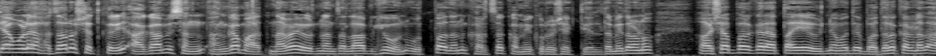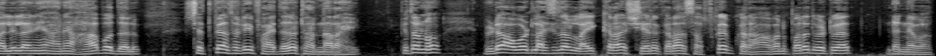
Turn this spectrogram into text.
त्यामुळे हजारो शेतकरी आगामी सं हंगामात नव्या योजनांचा लाभ घेऊन उत्पादन खर्च कमी करू शकतील. तर मित्रांनो अशा प्रकारे आता या योजनेमध्ये बदल करण्यात आलेला आहे आणि हा बदल शेतकऱ्यांसाठी फायद्याचा ठरणार आहे. मित्रांनो व्हिडिओ आवडला असेल तर लाईक करा शेअर करा सबस्क्राईब करा. आपण परत भेटूयात. धन्यवाद.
